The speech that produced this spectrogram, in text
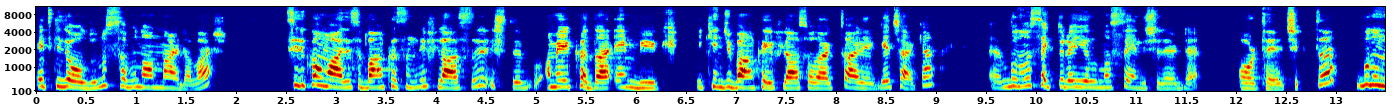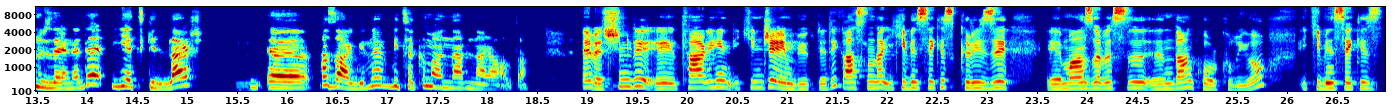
etkili olduğunu savunanlar da var. Silikon Vadisi Bankası'nın iflası işte Amerika'da en büyük ikinci banka iflası olarak tarihe geçerken e, bunun sektöre yayılması endişeleri de ortaya çıktı. Bunun üzerine de yetkililer e, pazar günü bir takım önlemler aldı. Evet, şimdi e, tarihin ikinci en büyük dedik. Aslında 2008 krizi e, manzarasından korkuluyor. 2008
